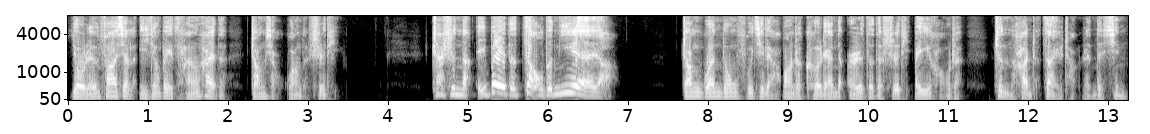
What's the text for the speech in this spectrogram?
有人发现了已经被残害的张晓光的尸体。这是哪一辈子造的孽呀！张关东夫妻俩望着可怜的儿子的尸体，悲嚎着，震撼着在场人的心。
